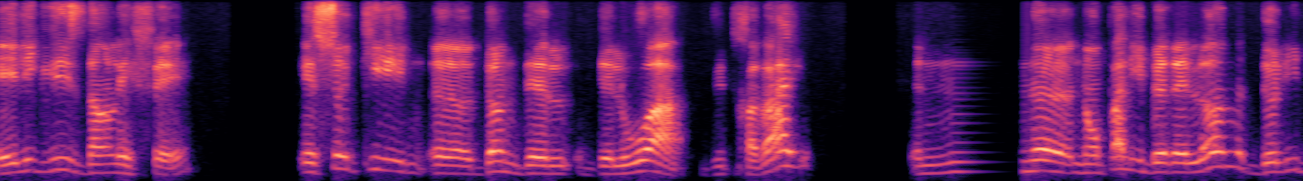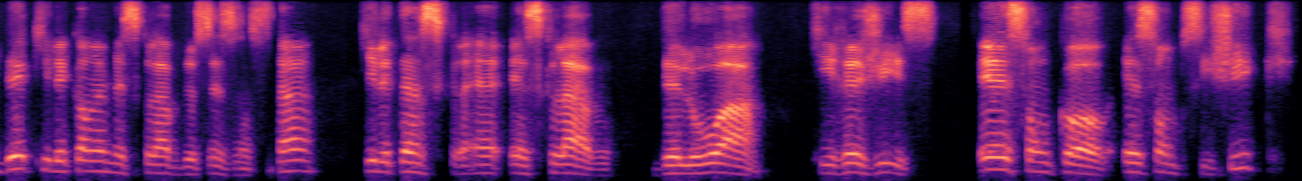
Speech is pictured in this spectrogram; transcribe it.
et il existe dans les faits. Et ceux qui euh, donnent des, lois du travail n'ont pas libéré l'homme de l'idée qu'il est quand même esclave de ses instincts, qu'il est esclave des lois qui régissent et son corps et son psychique,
